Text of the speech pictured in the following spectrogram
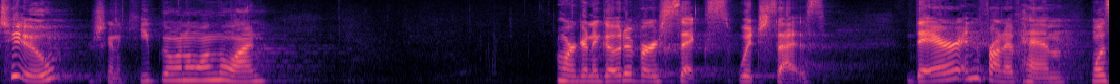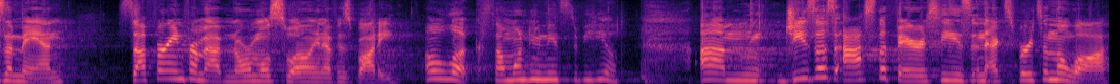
2. We're just going to keep going along the line. We're going to go to verse 6, which says, there in front of him was a man suffering from abnormal swelling of his body. Oh, look, someone who needs to be healed. Um, Jesus asked the Pharisees and experts in the law,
